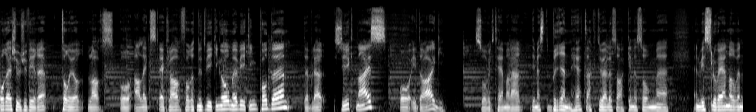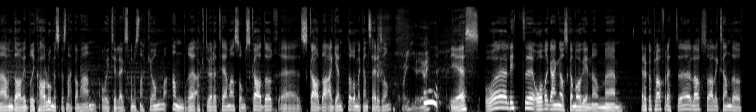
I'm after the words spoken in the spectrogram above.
Året er 2024. Torjer, Lars og Alex er klar for et nytt vikingår med Vikingpodden. Det blir sykt nice, og i dag så vil temaet være de mest brennhete aktuelle sakene som eh, en viss slovener ved navn David Bricalo. Vi skal snakke om han, og i tillegg skal vi snakke om andre aktuelle tema som skader, eh, skada agenter, om vi kan si det sånn. Oi, oi, oi. Yes, og litt eh, overganger skal vi òg innom. Eh, Er dere klar for dette, Lars og Aleksander?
